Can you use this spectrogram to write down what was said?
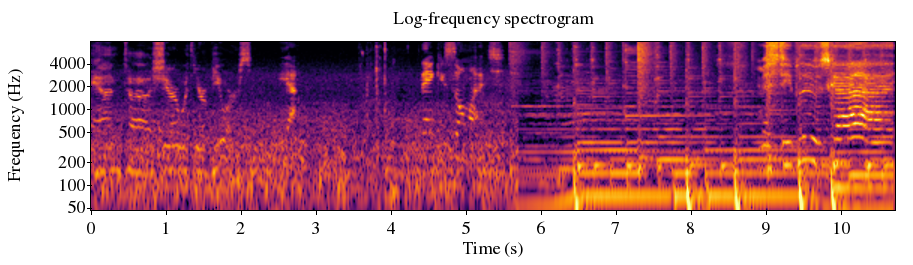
and uh, share with your viewers. Yeah. Thank you so much. Misty blue sky.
